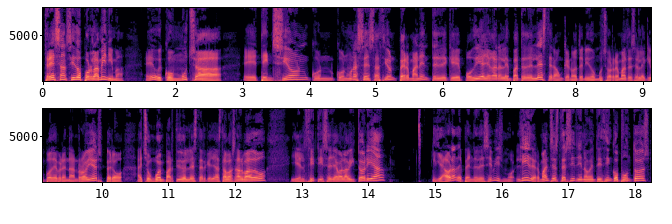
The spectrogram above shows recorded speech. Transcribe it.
tres han sido por la mínima. ¿eh? Hoy con mucha eh, tensión, con, con una sensación permanente de que podía llegar el empate del Leicester, aunque no ha tenido muchos remates el equipo de Brendan Rodgers, pero ha hecho un buen partido el Leicester que ya estaba salvado y el City se lleva la victoria. Y ahora depende de sí mismo. Líder Manchester City 95 puntos,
